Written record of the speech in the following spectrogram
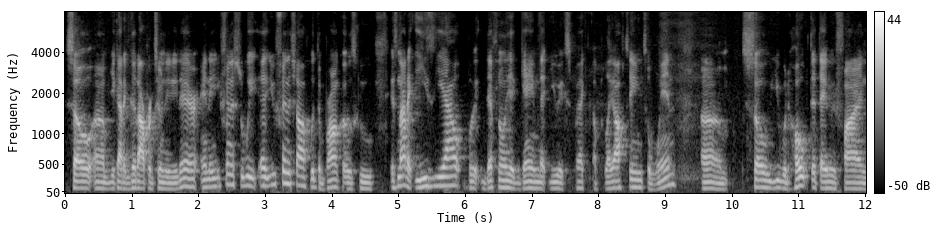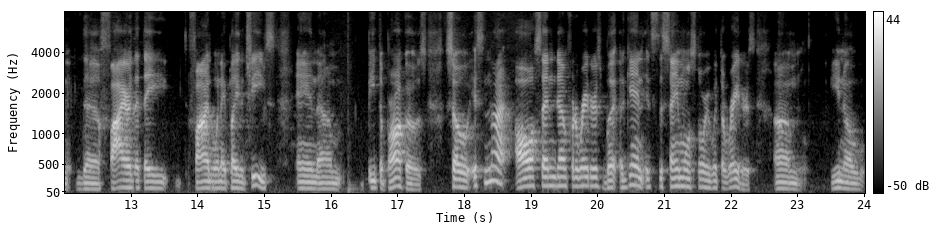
So um, you got a good opportunity there, and then you finish the week. Uh, you finish off with the Broncos, who is not an easy out, but definitely a game that you expect a playoff team to win. Um, so you would hope that they would find the fire that they find when they play the Chiefs and um, beat the Broncos. So it's not all said and done for the Raiders, but again, it's the same old story with the Raiders. Um, you know,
